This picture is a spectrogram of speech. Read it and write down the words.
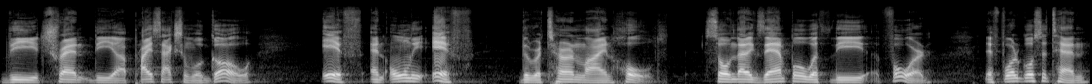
the trend, the uh, price action will go if and only if the return line holds. So in that example with the Ford, if Ford goes to 10,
